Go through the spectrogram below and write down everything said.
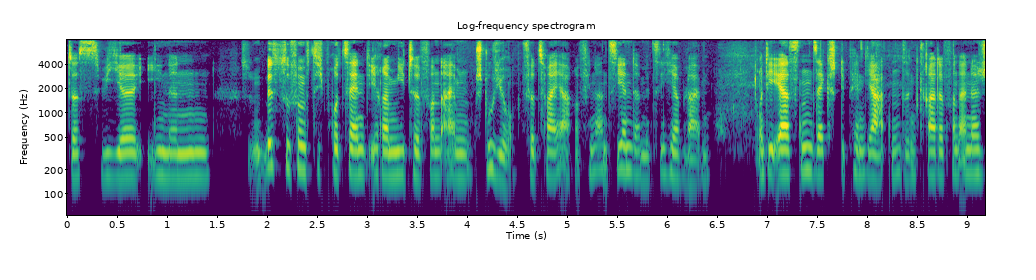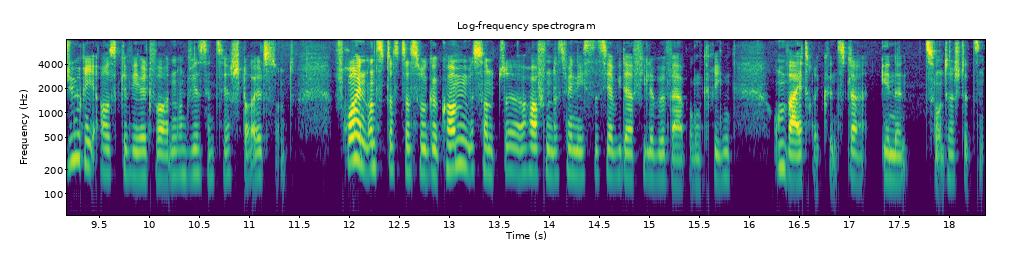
dass wir ihnen bis zu 50 Prozent ihrer Miete von einem Studio für zwei Jahre finanzieren, damit sie hier bleiben. Und die ersten sechs Stipendiaten sind gerade von einer Jury ausgewählt worden und wir sind sehr stolz und freuen uns, dass das so gekommen ist und äh, hoffen, dass wir nächstes Jahr wieder viele Bewerbungen kriegen, um weitere KünstlerInnen zu unterstützen.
